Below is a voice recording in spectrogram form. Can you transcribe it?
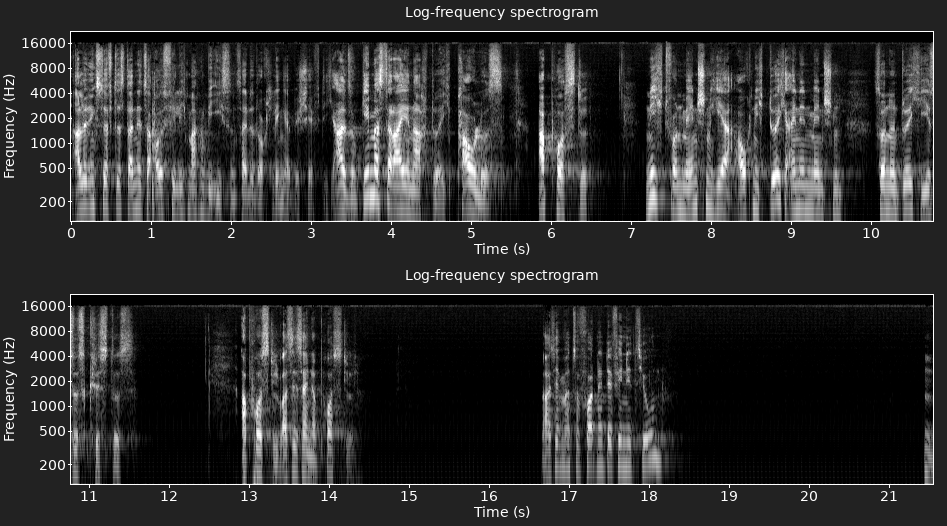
allerdings dürft ihr es dann nicht so ausführlich machen wie ich, sonst seid ihr doch länger beschäftigt. Also, gehen wir es der Reihe nach durch. Paulus, Apostel, nicht von Menschen her, auch nicht durch einen Menschen, sondern durch Jesus Christus. Apostel, was ist ein Apostel? Weiß jemand sofort eine Definition? Hm.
